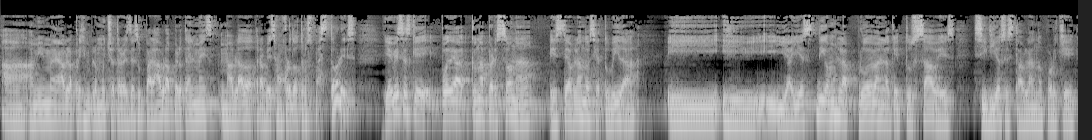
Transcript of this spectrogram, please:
Ah, a mí me habla, por ejemplo, mucho a través de su palabra, pero también me, me, ha hablado a través, a lo mejor, de otros pastores. Y hay veces que puede que una persona esté hablando hacia tu vida y, y, ahí es, digamos, la prueba en la que tú sabes si Dios está hablando, porque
